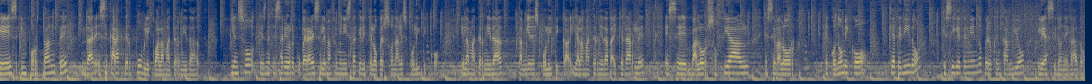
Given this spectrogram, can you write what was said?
que es importante dar ese carácter público a la maternidad. Pienso que es necesario recuperar ese lema feminista que dice lo personal es político y la maternidad también es política y a la maternidad hay que darle ese valor social, ese valor económico que ha tenido, que sigue teniendo, pero que en cambio le ha sido negado.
